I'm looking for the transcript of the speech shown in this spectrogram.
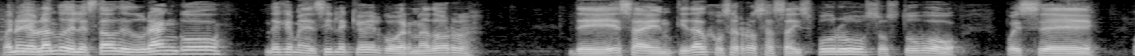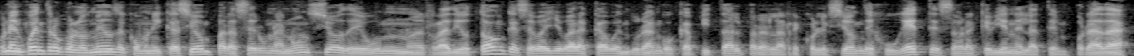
Bueno, y hablando del estado de Durango, déjeme decirle que hoy el gobernador de esa entidad, José Rosa Saispuro, sostuvo pues eh, un encuentro con los medios de comunicación para hacer un anuncio de un radiotón que se va a llevar a cabo en Durango Capital para la recolección de juguetes ahora que viene la temporada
